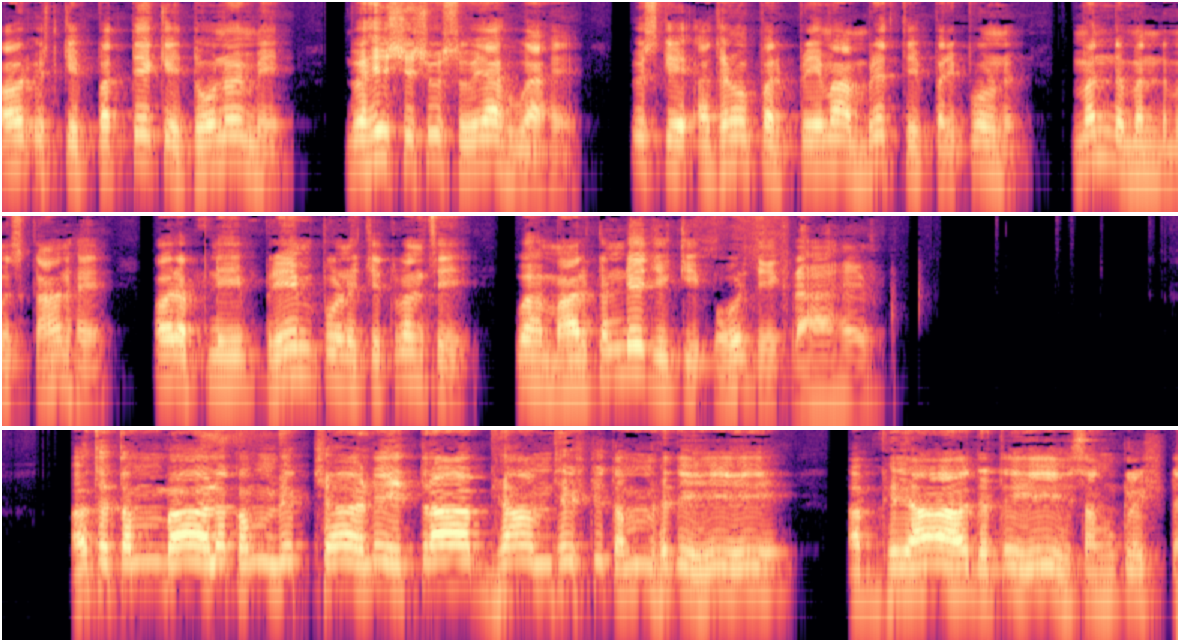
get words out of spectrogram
और उसके पत्ते के दोनों में वही शिशु सोया हुआ है। उसके अधरों पर प्रेमामृत से परिपूर्ण मंद मंद मुस्कान है, और अपनी प्रेम पूर्ण चितवन से वह मार्कंडे जी की ओर देख रहा है। अथ तम बालकम वीक्ष नेत्राभ्याम हृदय अभ्यादते संक्लिष्ट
